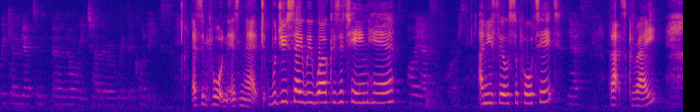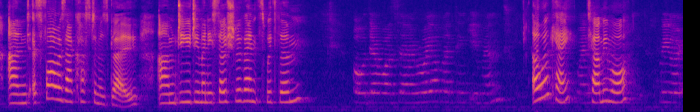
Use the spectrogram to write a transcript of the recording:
we can get to uh, know each other with the colleagues. That's important, isn't it? Would you say we work as a team here Oh yes, of course. and you feel supported? Yes. That's great. And as far as our customers go, um, do you do many social events with them? Oh, there was a royal wedding event Oh, okay. When- Tell me more. We were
